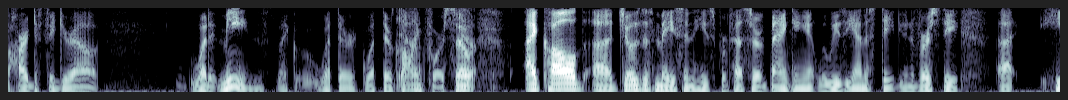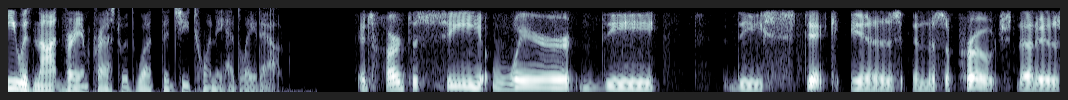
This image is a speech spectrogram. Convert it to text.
hard to figure out what it means, like what they're what they're calling for. So. I called uh, Joseph Mason. He's a professor of banking at Louisiana State University. Uh, he was not very impressed with what the G20 had laid out. It's hard to see where the the stick is in this approach. That is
